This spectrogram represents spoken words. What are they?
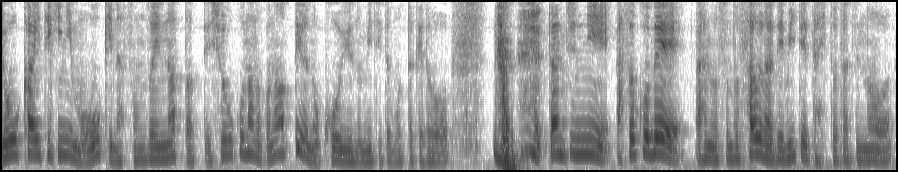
業界的にも大きな存在になったって証拠なのかなっていうのをこういうの見てて思ったけど、単純にあそこで、あの、そのサウナで見てた人たちの、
